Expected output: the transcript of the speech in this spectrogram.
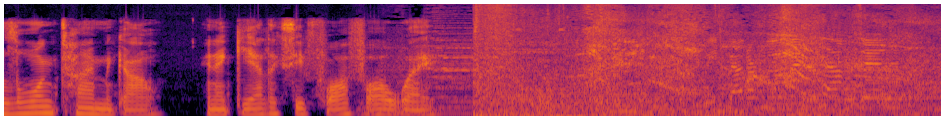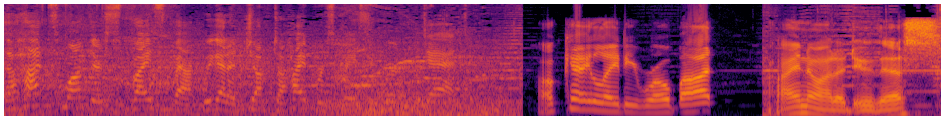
long time ago, in a galaxy far, far away. We better move it, Captain. The Hutts want their spice back. We gotta jump to hyperspace or we're dead. Okay, Lady Robot. I know how to do this.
